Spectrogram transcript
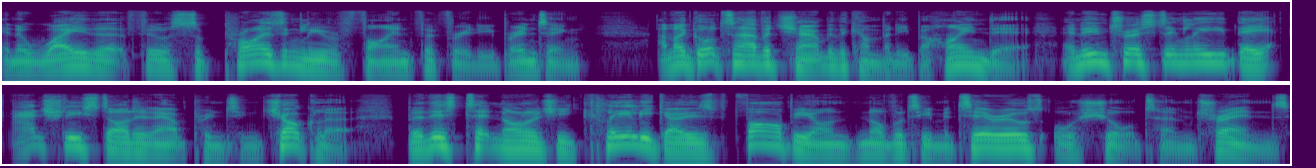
in a way that feels surprisingly refined for 3D printing. And I got to have a chat with the company behind it. And interestingly, they actually started out printing chocolate, but this technology clearly goes far beyond novelty materials or short term trends.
